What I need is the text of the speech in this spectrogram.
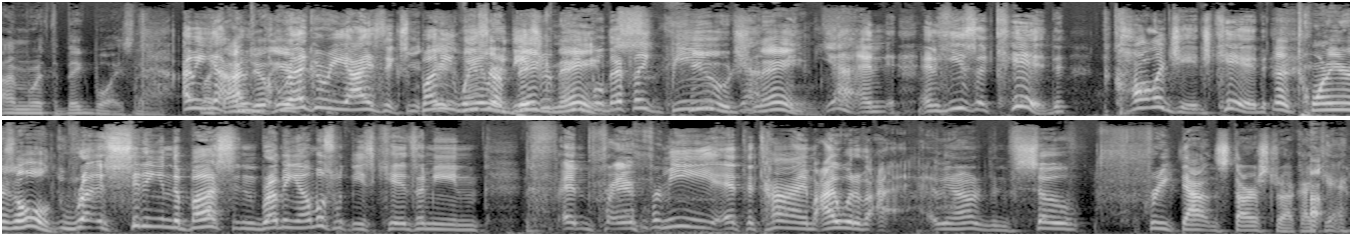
I'm with the big boys now. I mean, Like, yeah, I'm doing- Gregory Isaacs, y- Bunny y- Wailer. these These are are, big people. That's like being Huge yeah, names. Yeah, and and he's a kid, college age kid, Yeah, twenty years old. ru- sitting in the bus and rubbing elbows with these kids. I mean, f- for, for me at the time, I would have. I, I mean, I would have been so freaked out and starstruck. I can't.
